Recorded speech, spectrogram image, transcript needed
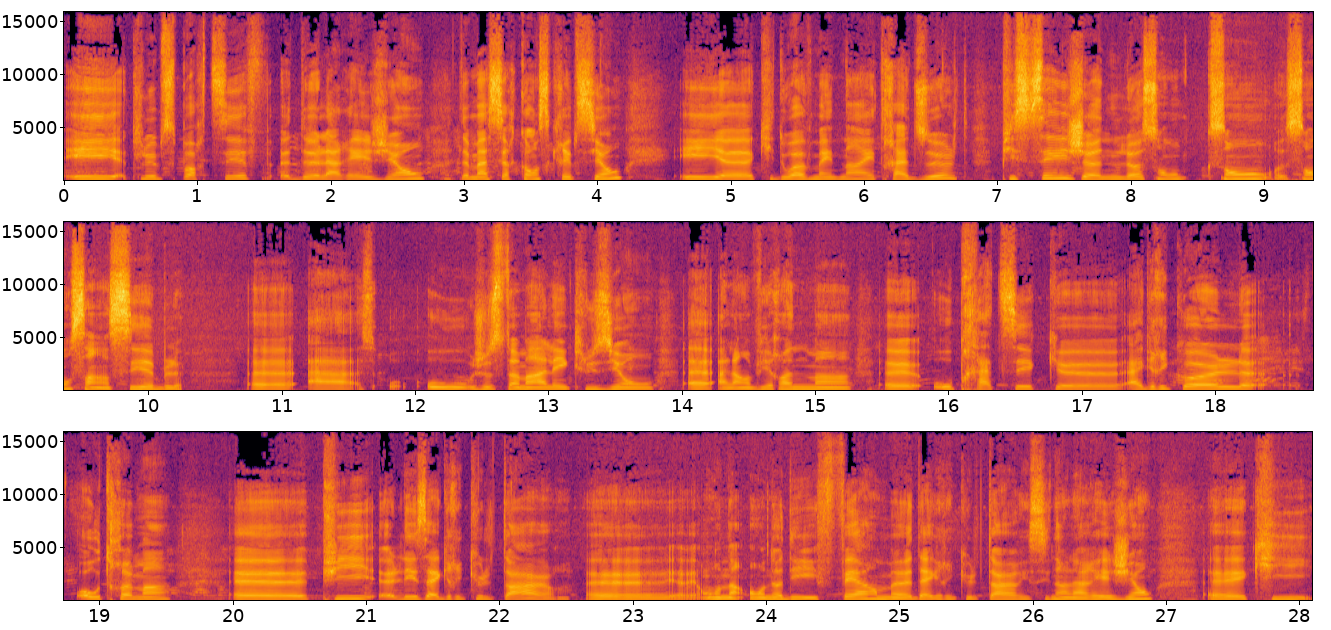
et clubs sportifs de la région, de ma circonscription, et euh, qui doivent maintenant être adultes. Puis ces jeunes-là sont, sont, sont sensibles euh, à, justement à l'inclusion, euh, à l'environnement, euh, aux pratiques agricoles autrement. puis les agriculteurs, on, a, des fermes d'agriculteurs ici dans la région qui,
